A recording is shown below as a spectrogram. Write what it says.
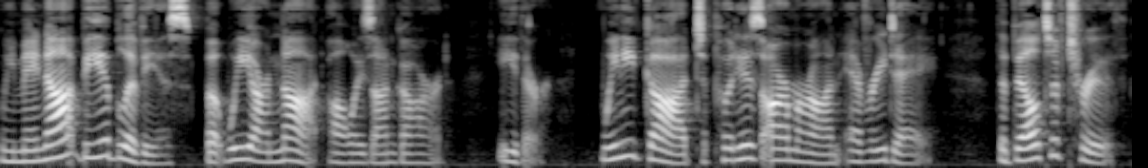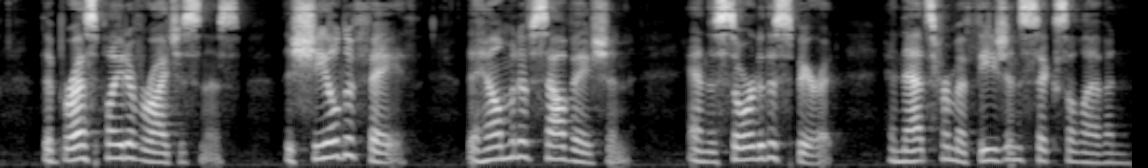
We may not be oblivious, but we are not always on guard either. We need God to put his armor on every day the belt of truth, the breastplate of righteousness, the shield of faith, the helmet of salvation, and the sword of the Spirit and that's from Ephesians 6:11.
